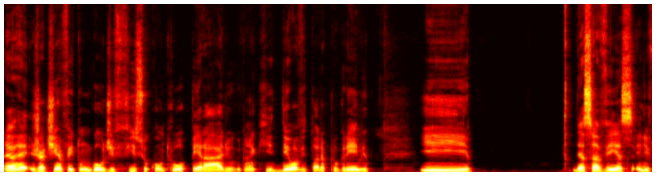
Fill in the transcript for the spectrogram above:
É, já tinha feito um gol difícil contra o Operário, né, que deu a vitória para o Grêmio. E dessa vez ele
